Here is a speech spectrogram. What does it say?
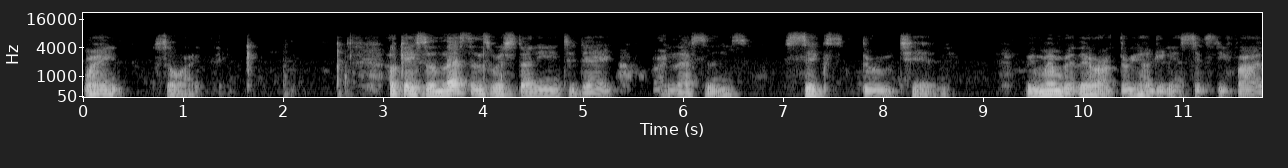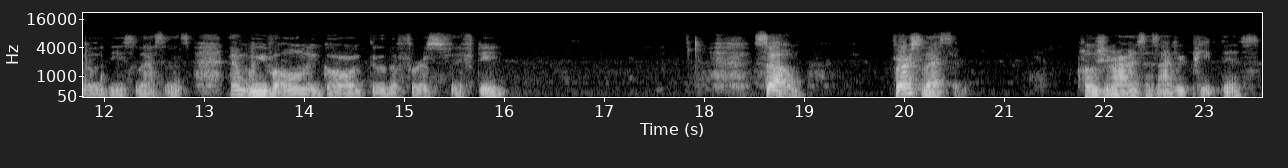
Right? So I think. Okay, so lessons we're studying today are lessons 6 through 10. Remember, there are 365 of these lessons, and we've only gone through the first 50. So, first lesson close your eyes as I repeat this.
